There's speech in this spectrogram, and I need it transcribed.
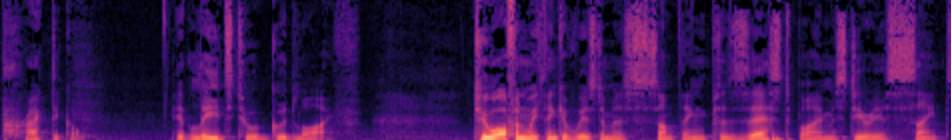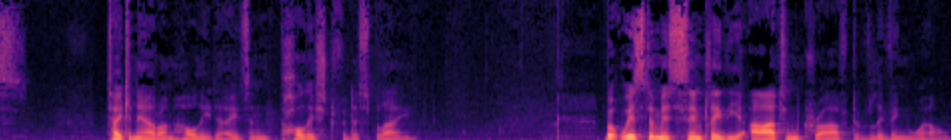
practical. It leads to a good life. Too often we think of wisdom as something possessed by mysterious saints, taken out on holy days and polished for display. But wisdom is simply the art and craft of living well.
